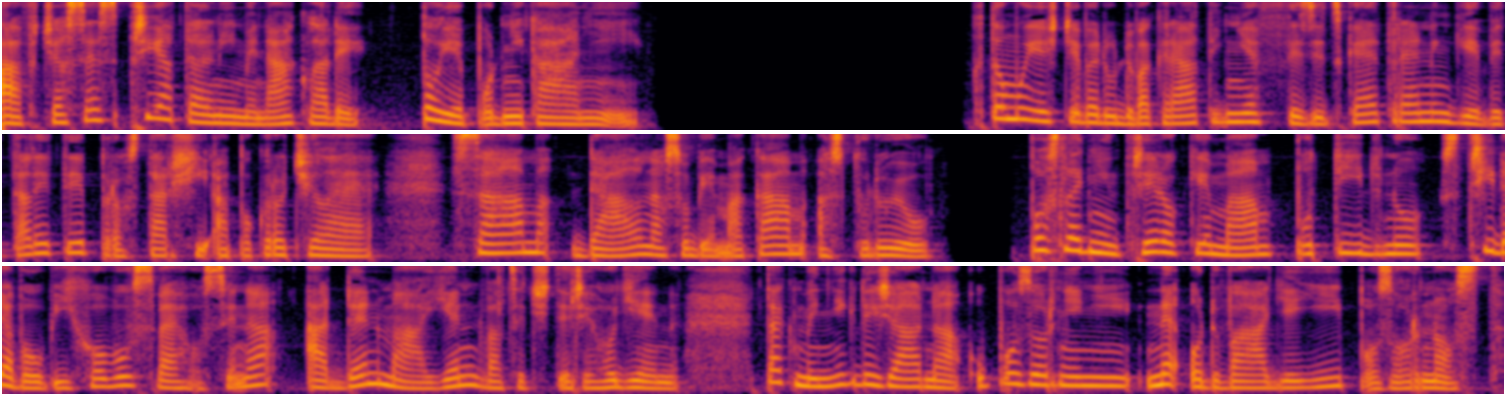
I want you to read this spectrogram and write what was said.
a v čase s přijatelnými náklady. To je podnikání. K tomu ještě vedu dvakrát týdně fyzické tréninky Vitality pro starší a pokročilé. Sám dál na sobě makám a studuju. Poslední tři roky mám po týdnu střídavou výchovu svého syna a den má jen 24 hodin, tak mi nikdy žádná upozornění neodvádějí pozornost.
